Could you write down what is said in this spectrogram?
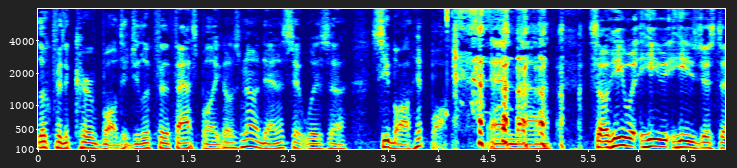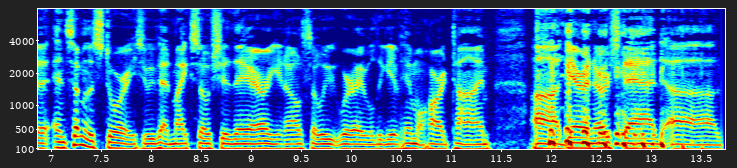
look for the curveball? Did you look for the fastball? He goes, No, Dennis, it was uh, see ball, hit ball. and uh, so he he he's just a, and some of the stories we've had Mike Scioscia there, you know, so we were able to give him a hard time. Uh, Darren Erstad, uh,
